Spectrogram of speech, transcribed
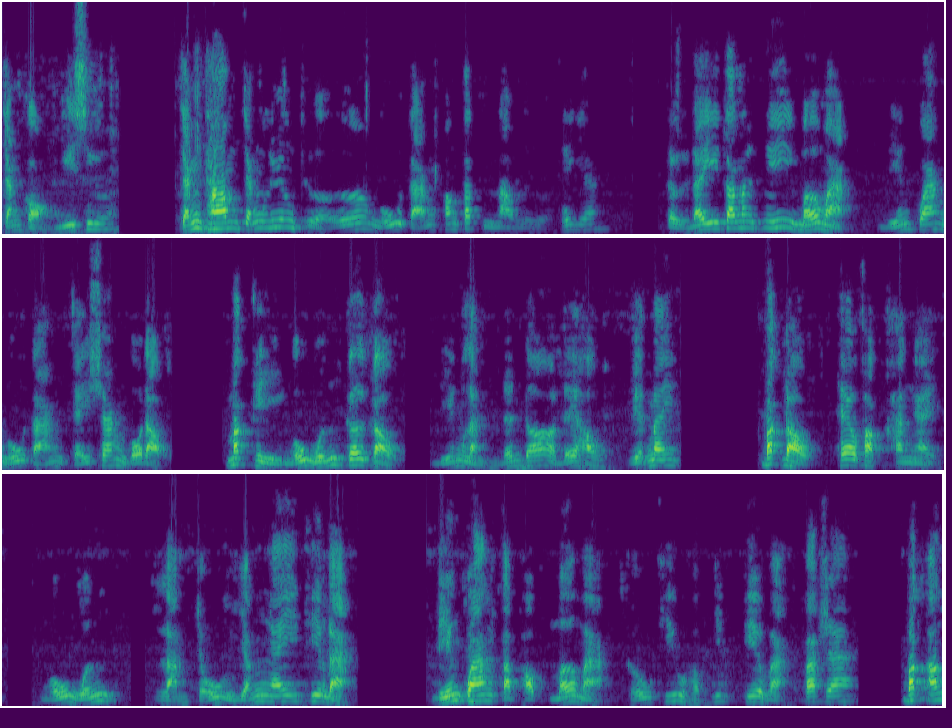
chẳng còn như xưa. Chẳng tham, chẳng luyến thừa ưa, ngũ tạng phân tách nào lừa thế gian. Từ đây ta năng ý mở màn điển quang ngũ tạng chạy sang bộ đầu mắt thì ngũ quẩn cơ cầu, điển lành đến đó để hầu. Việc này bắt đầu theo phật hàng ngày, ngũ quẩn làm chủ dẫn ngay thiên đàng. Điển quang tập hợp mở màn cửu khiếu hợp nhất kia vàng phát ra. Bắt ấn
